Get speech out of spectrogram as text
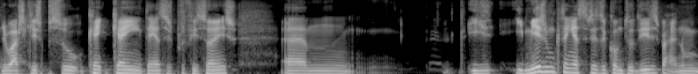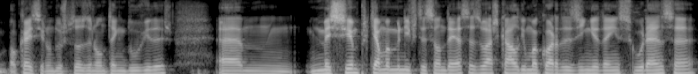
eu acho que as pessoas, quem, quem tem essas profissões, um, e, e mesmo que tenha a certeza, como tu dizes, pá, não, ok, se eram duas pessoas, eu não tenho dúvidas, um, mas sempre que há uma manifestação dessas, eu acho que há ali uma cordazinha da insegurança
